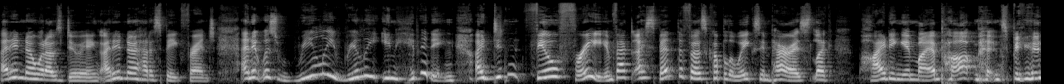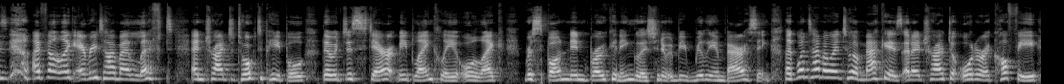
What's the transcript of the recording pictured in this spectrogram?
I didn't know what I was doing, I didn't know how to speak French, and it was really, really inhibiting. I didn't feel free. In fact, I spent the first couple of weeks in Paris like hiding in my apartment because I felt like every time I left and tried to talk to people, they would just stare at me blankly or like respond in broken English and it would be really embarrassing. Like one time I went to a Macca's and I tried to order a coffee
